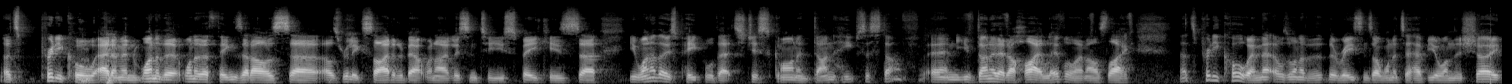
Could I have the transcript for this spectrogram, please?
That's pretty cool, Adam. And one of the one of the things that I was uh, I was really excited about when I listened to you speak is uh, you're one of those people that's just gone and done heaps of stuff, and you've done it at a high level. And I was like, that's pretty cool, and that was one of the, the, reasons I wanted to have you on the show. I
